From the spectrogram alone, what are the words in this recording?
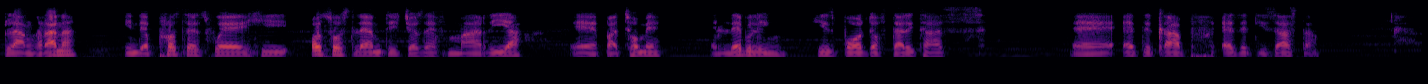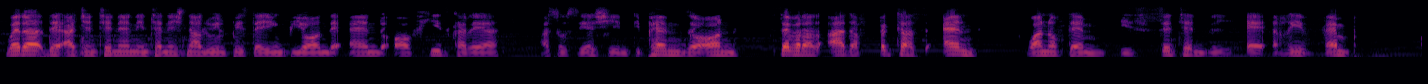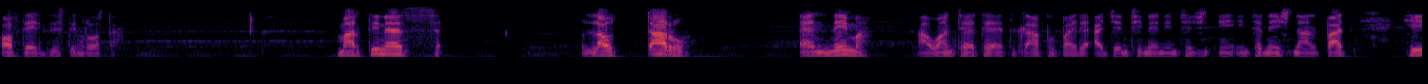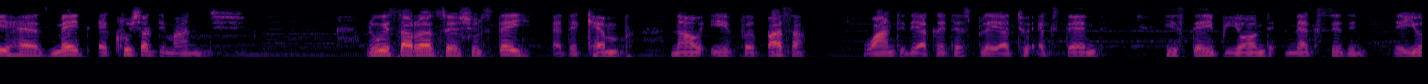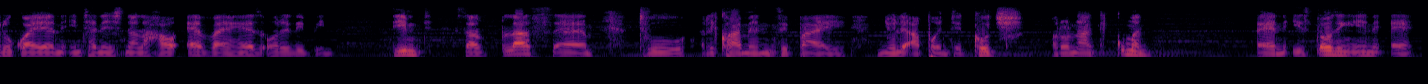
Blaugrana in the process where he also slammed Joseph Maria uh, Bartomeu, labeling his board of directors uh, at the club as a disaster. Whether the Argentinian international will be staying beyond the end of his career association depends on several other factors and one of them is certainly a revamp of the existing roster. Martinez, Lautaro and Neymar are wanted at the club by the Argentinian inter international, but he has made a crucial demand. Luis Suarez should stay at the camp now if Barca want their greatest player to extend his stay beyond next season. The Uruguayan international, however, has already been deemed surplus uh, to requirements by newly appointed coach Ronald Koeman and is closing in a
